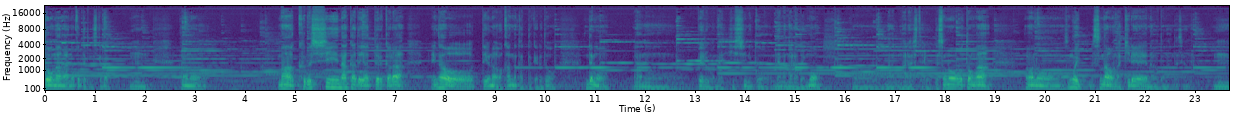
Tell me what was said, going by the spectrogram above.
動画が残ってるんですけど、うん、あのまあ苦しい中でやってるから笑顔っていうのは分かんなかったけれどでもあのベルをね必死にこう寝ながらでもこう鳴らしてるでその音があのすごい素直な綺麗な音なんですよね。うん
